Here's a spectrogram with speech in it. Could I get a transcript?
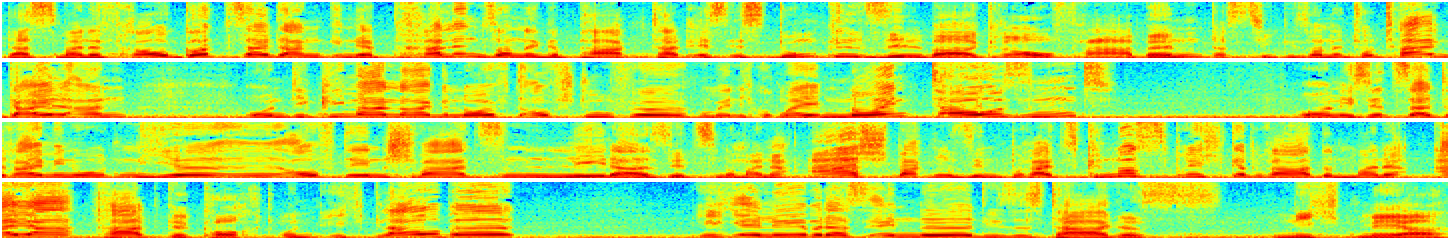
das meine Frau Gott sei Dank in der prallen Sonne geparkt hat. Es ist dunkel silbergraufarben. Das zieht die Sonne total geil an. Und die Klimaanlage läuft auf Stufe, Moment, ich guck mal eben, 9000. Und ich sitze seit drei Minuten hier äh, auf den schwarzen Ledersitzen und meine Arschbacken sind bereits knusprig gebraten und meine Eier hart gekocht. Und ich glaube, ich erlebe das Ende dieses Tages nicht mehr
